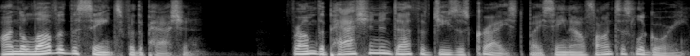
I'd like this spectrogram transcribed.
On the Love of the Saints for the Passion. From The Passion and Death of Jesus Christ by St. Alphonsus Liguori.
